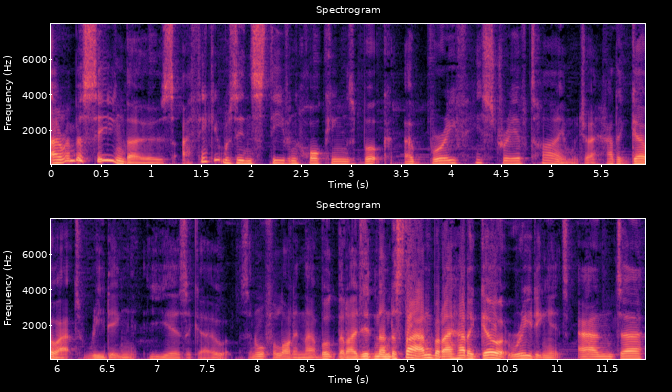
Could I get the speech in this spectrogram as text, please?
I remember seeing those, I think it was in Stephen Hawking's book A Brief History of Time, which I had a go at reading years ago. There's an awful lot in that book that I didn't understand, but I had a go at reading it, and uh,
